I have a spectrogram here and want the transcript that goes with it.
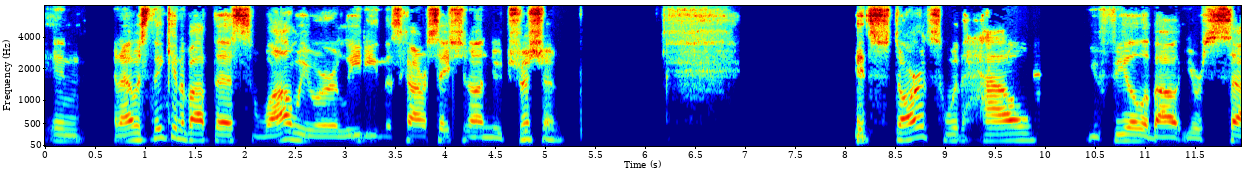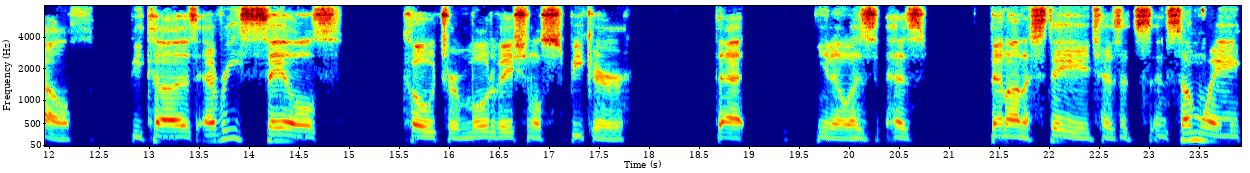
in and I was thinking about this while we were leading this conversation on nutrition. It starts with how you feel about yourself because every sales coach or motivational speaker that you know has has been on a stage has it's in some way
